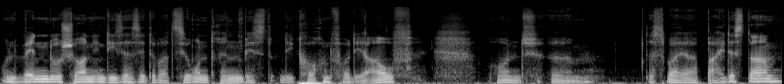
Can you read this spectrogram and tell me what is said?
und wenn du schon in dieser Situation drin bist und die kochen vor dir auf und ähm, das war ja beides da,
